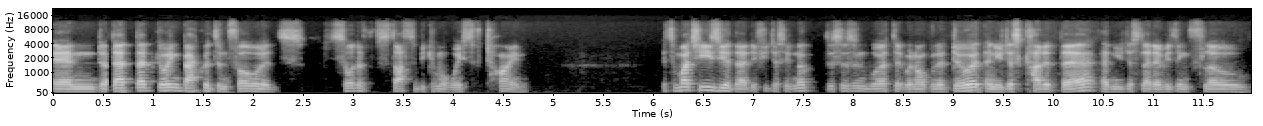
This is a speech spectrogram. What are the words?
And uh, that that going backwards and forwards sort of starts to become a waste of time. It's much easier that if you just say no this isn't worth it. We're not going to do it and you just cut it there and you just let everything flow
